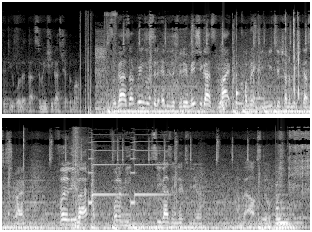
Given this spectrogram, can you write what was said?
they do all of that so make sure you guys check them out so guys that brings us to the end of this video make sure you guys like comment if you're new to the channel make sure you guys subscribe follow levi follow me see you guys in the next video and we're out still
